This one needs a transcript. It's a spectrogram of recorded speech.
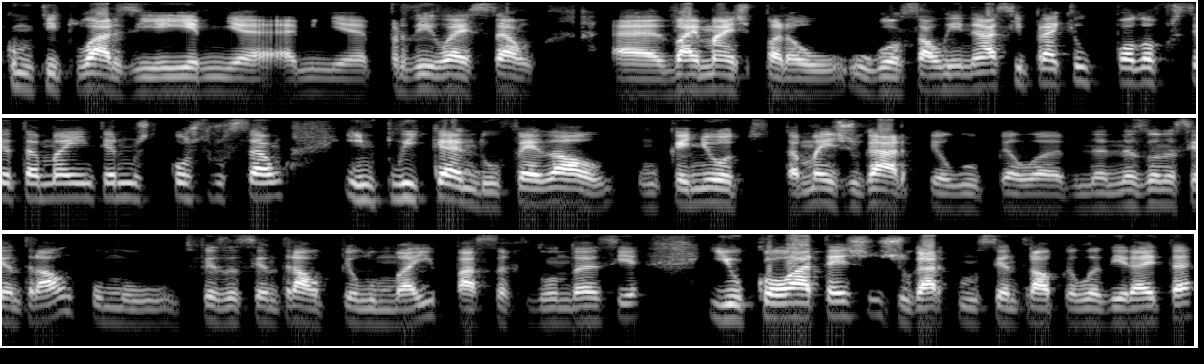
como titulares, e aí a minha, a minha predileção uh, vai mais para o, o Gonçalo Inácio e para aquilo que pode oferecer também em termos de construção, implicando o Fedal, um canhoto, também jogar pelo, pela, na, na zona central, como defesa central pelo meio, passa a redundância, e o Coates jogar como central pela direita,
